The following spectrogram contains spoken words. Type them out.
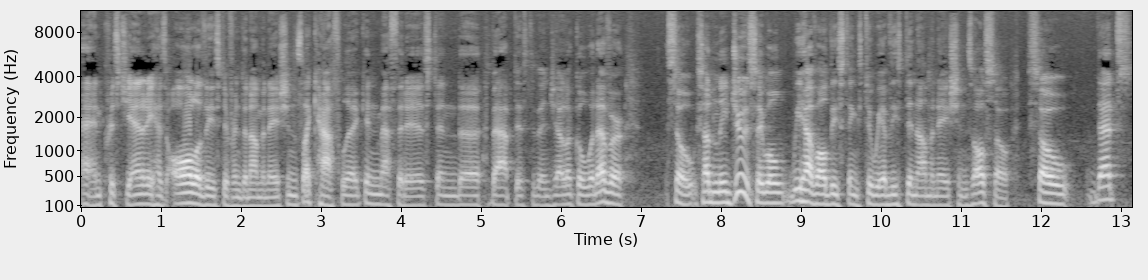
And Christianity has all of these different denominations, like Catholic and Methodist and uh, Baptist, Evangelical, whatever. So suddenly Jews say, well, we have all these things too. We have these denominations also. So that's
